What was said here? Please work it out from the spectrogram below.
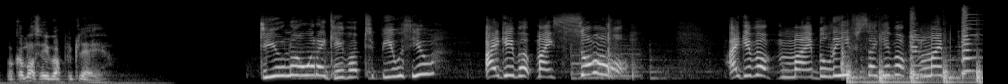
On commence à y voir plus clair. Do you know what I gave up to be with you? I gave up my soul. I give up my beliefs. I give up my.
